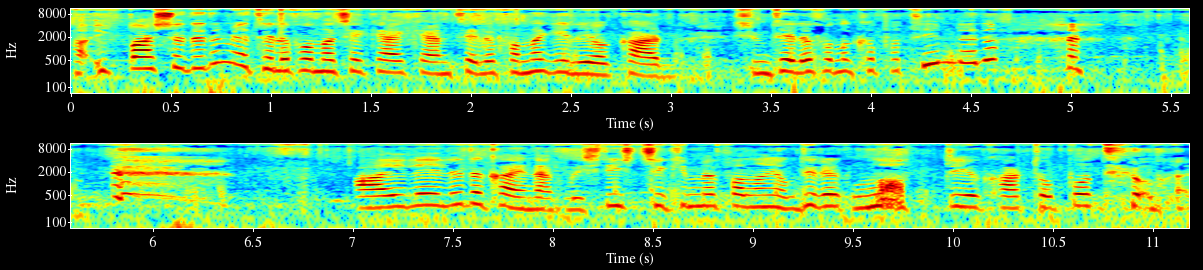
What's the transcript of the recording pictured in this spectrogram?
Ha, ilk başta dedim ya telefona çekerken telefona geliyor kar. Şimdi telefonu kapatayım dedim. Aileyle de kaynaklı işte hiç çekinme falan yok. Direkt lap diye kar topu atıyorlar.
